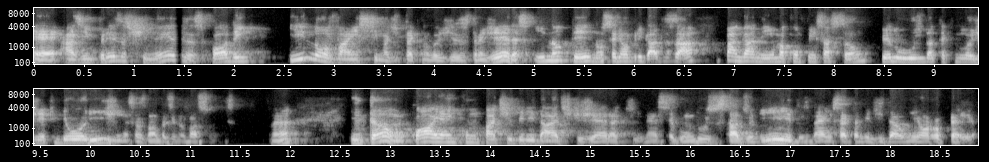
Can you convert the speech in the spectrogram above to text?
é, as empresas chinesas podem inovar em cima de tecnologias estrangeiras e não ter, não seriam obrigadas a pagar nenhuma compensação pelo uso da tecnologia que deu origem a essas novas inovações. Né? Então, qual é a incompatibilidade que gera aqui, né? segundo os Estados Unidos, né, em certa medida a União Europeia?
